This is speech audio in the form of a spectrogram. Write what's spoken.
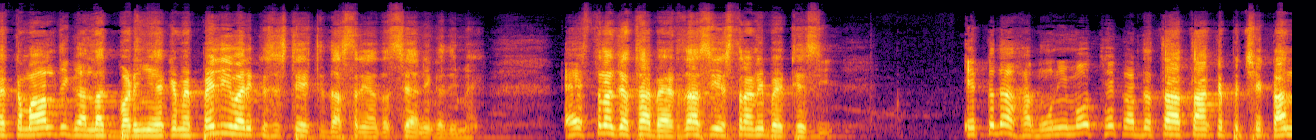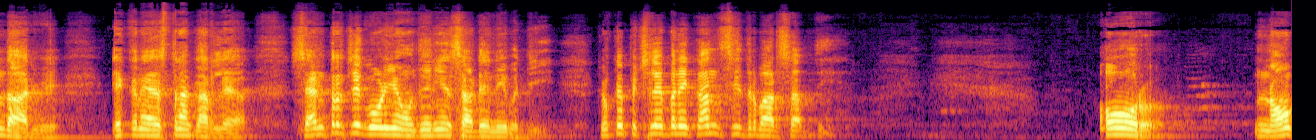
ਇਹ ਕਮਾਲ ਦੀ ਗੱਲ ਅੱਜ ਬਣੀ ਹੈ ਕਿ ਮੈਂ ਪਹਿਲੀ ਵਾਰੀ ਕਿਸੇ ਸਟੇਜ ਤੇ ਦੱਸ ਰਿਹਾ, ਦੱਸਿਆ ਨਹੀਂ ਕਦੀ ਮੈਂ। ਇਸ ਤਰ੍ਹਾਂ ਜਥਾ ਬੈਠਦਾ ਸੀ, ਇਸ ਤਰ੍ਹਾਂ ਨਹੀਂ ਬੈਠੇ ਸੀ। ਇੱਕ ਦਾ ਹਾਰਮੋਨੀਅਮ ਉੱਥੇ ਕਰ ਦਿੱਤਾ ਤਾਂ ਕਿ ਪਿੱਛੇ ਕੰਧ ਆ ਜਾਵੇ। ਇੱਕ ਨੇ ਇਸ ਤਰ੍ਹਾਂ ਕਰ ਲਿਆ। ਸੈਂਟਰ 'ਚ ਗੋਲੀਆਂ ਆਉਂਦੀਆਂ ਰਹੀਆਂ, ਸਾਡੇ ਨਹੀਂ ਵੱਜੀ। ਕਿਉਂਕਿ ਪਿਛਲੇ ਬੰਨੇ ਕੰਧ ਸੀ ਦਰਬਾਰ ਸਾਹਿਬ ਦੀ। ਔਰ 9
